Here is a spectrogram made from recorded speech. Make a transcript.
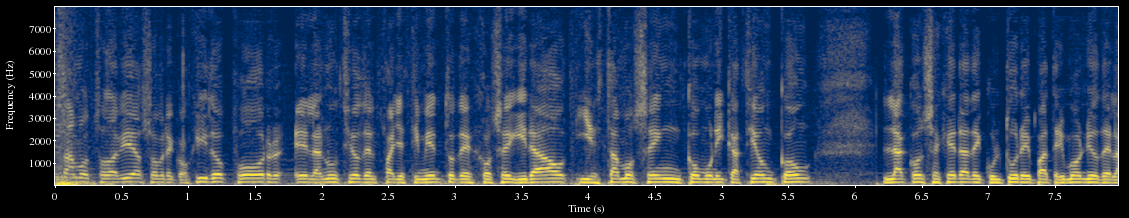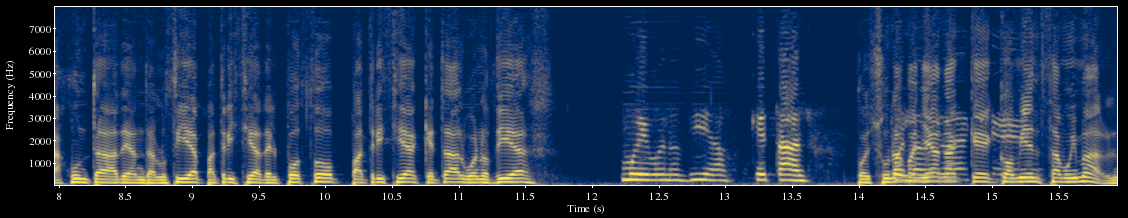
Estamos todavía sobrecogidos por el anuncio del fallecimiento de José Guirao y estamos en comunicación con la consejera de Cultura y Patrimonio de la Junta de Andalucía, Patricia del Pozo. Patricia, ¿qué tal? Buenos días. Muy buenos días, ¿qué tal? Pues una pues mañana que, comienza muy mal.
